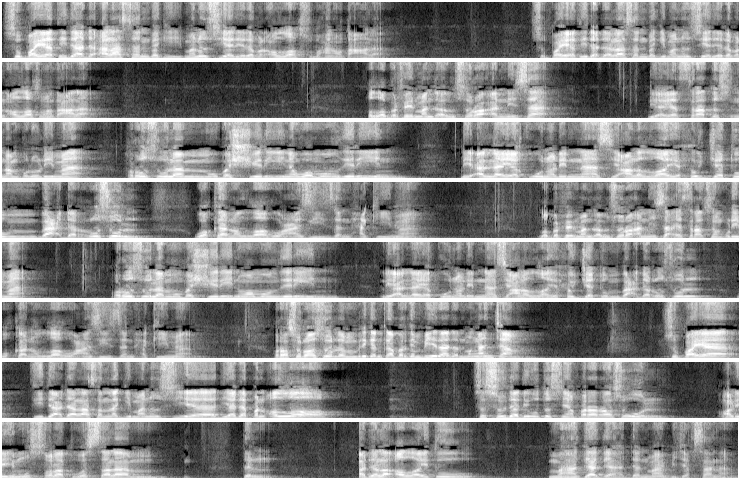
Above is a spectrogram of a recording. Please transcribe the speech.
supaya tidak ada alasan bagi manusia di hadapan Allah Subhanahu wa taala. Supaya tidak ada alasan bagi manusia di hadapan Allah Subhanahu wa taala. Allah berfirman dalam surah An-Nisa di ayat 165, "Rusulan mubasysyirin wa mundzirin li'alla yakuna lin-nasi 'ala Allah hujjatun ba'da ar-rusul wa kana Allahu 'azizan hakima." Allah berfirman dalam surah An-Nisa ayat 165, rusulan mubasyirin wa mundzirin li'alla yakuna lin-nasi 'ala Allah hujjatun ba'da rusul wa kana. Rasul-rasul yang memberikan kabar gembira dan mengancam supaya tidak ada alasan lagi manusia di hadapan Allah sesudah diutusnya para rasul alaihi wassalatu wassalam dan adalah Allah itu maha gagah dan maha bijaksana.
